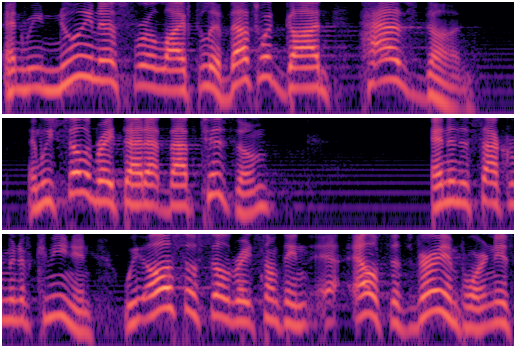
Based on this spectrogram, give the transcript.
and renewing us for a life to live. That's what God has done. And we celebrate that at baptism and in the sacrament of communion. We also celebrate something else that's very important is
